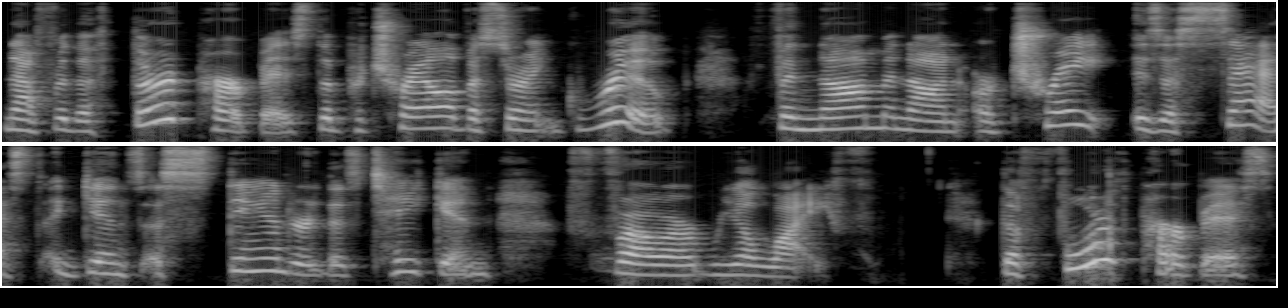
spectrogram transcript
Now for the third purpose, the portrayal of a certain group, phenomenon, or trait is assessed against a standard that's taken for real life. The fourth purpose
